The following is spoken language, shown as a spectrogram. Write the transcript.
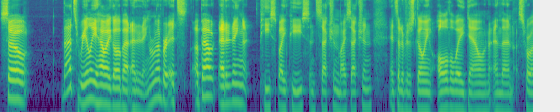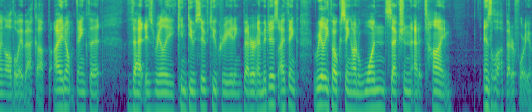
So, that's really how I go about editing. Remember, it's about editing piece by piece and section by section instead of just going all the way down and then scrolling all the way back up. I don't think that that is really conducive to creating better images. I think really focusing on one section at a time is a lot better for you.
